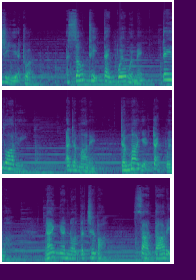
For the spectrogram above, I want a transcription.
ရှိရေးအတွက်အဆုံးထိတိုက်ပွဲဝင်မဲ့တေးသွားတွေအတ္တမနဲ့ဓမ္မရဲ့တိုက်ပွဲမှာနိုင်ငံတော်တချင်းပါစာသားတွေ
